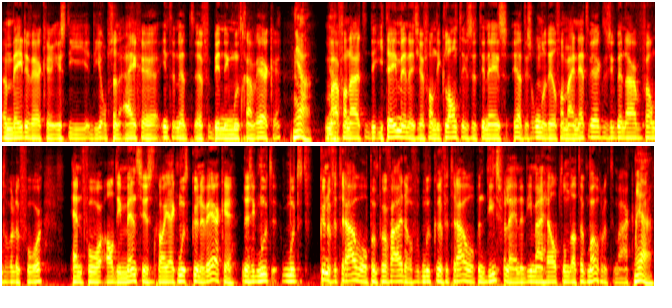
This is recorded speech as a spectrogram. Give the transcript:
een medewerker is die, die op zijn eigen internetverbinding moet gaan werken. Ja. Maar vanuit de IT-manager van die klant is het ineens, ja, het is onderdeel van mijn netwerk, dus ik ben daar verantwoordelijk voor. En voor al die mensen is het gewoon, ja, ik moet kunnen werken. Dus ik moet, moet kunnen vertrouwen op een provider of ik moet kunnen vertrouwen op een dienstverlener die mij helpt om dat ook mogelijk te maken. Ja.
